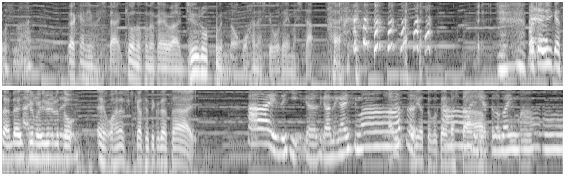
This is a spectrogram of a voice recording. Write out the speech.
ます。わかりました。今日のこの回は16分のお話でございました。はい。またゆいかさん、来週もいろいろとえお話聞かせてください。はい、ぜひよろしくお願いします。はい、ありがとうございました。はいありがとうございます。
